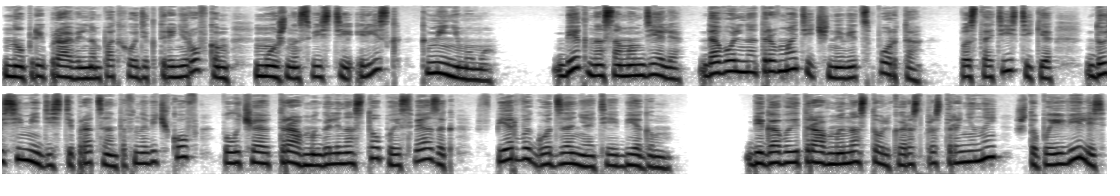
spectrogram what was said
но при правильном подходе к тренировкам можно свести риск к минимуму. Бег на самом деле довольно травматичный вид спорта. По статистике, до 70% новичков получают травмы голеностопа и связок в первый год занятия бегом. Беговые травмы настолько распространены, что появились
